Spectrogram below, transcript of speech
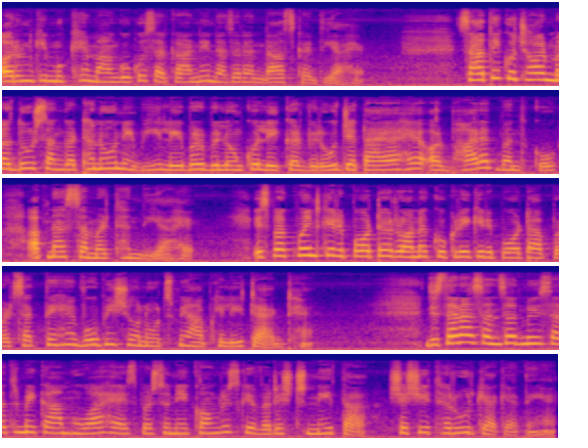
और उनकी मुख्य मांगों को सरकार ने नजरअंदाज कर दिया है। साथ ही कुछ और मजदूर संगठनों ने भी लेबर बिलों को लेकर विरोध जताया है और भारत बंद को अपना समर्थन दिया है। इस पर क्विंट के रिपोर्टर रौनक कुकड़े की रिपोर्ट आप पढ़ सकते हैं, वो भी शो नोट्स में आपके लिए टैग्ड हैं। जिस तरह संसद में सत्र में काम हुआ है, इस पर सुनिए कांग्रेस के वरिष्ठ नेता शशि थरूर क्या कहते हैं।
